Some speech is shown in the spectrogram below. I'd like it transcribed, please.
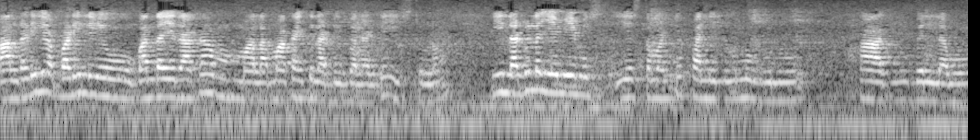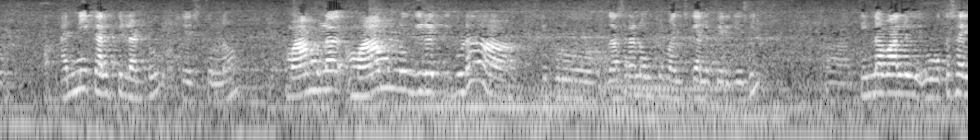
ఆల్రెడీగా బడిలు బంద్ అయ్యేదాకా మళ్ళీ మాకైతే లడ్డు ఇవ్వాలంటే ఇస్తున్నాం. ఈ లడ్డులో ఏమేమి చేస్తామంటే పల్లీలు నువ్వులు కాజు బెల్లము అన్నీ కలిపి లడ్డు చేస్తున్నాం మామూలు మామూలు గిరకి కూడా ఇప్పుడు దసరా నుంచి మంచిగానే పెరిగింది. తిన్నవాళ్ళు తిన్న వాళ్ళు ఒకసారి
